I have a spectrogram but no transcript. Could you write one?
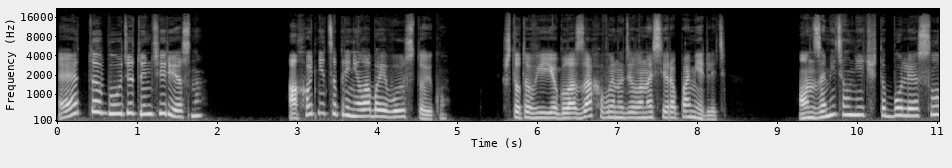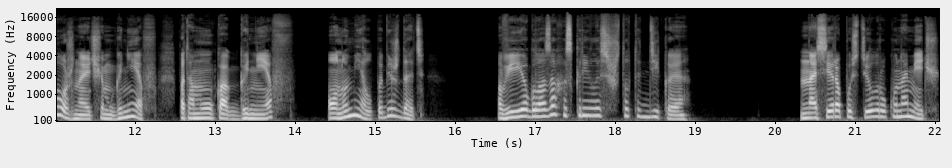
«Это будет интересно». Охотница приняла боевую стойку. Что-то в ее глазах вынудило Насира помедлить. Он заметил нечто более сложное, чем гнев, потому как гнев он умел побеждать. В ее глазах искрилось что-то дикое. Насир опустил руку на меч.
